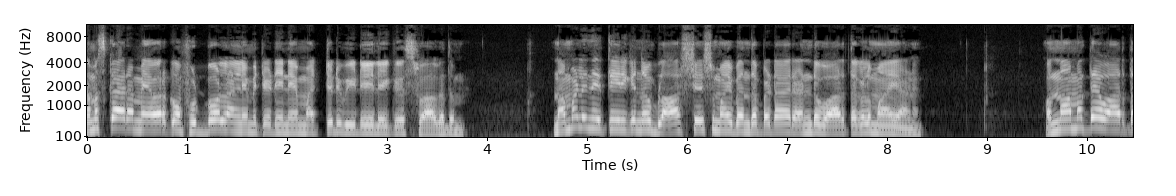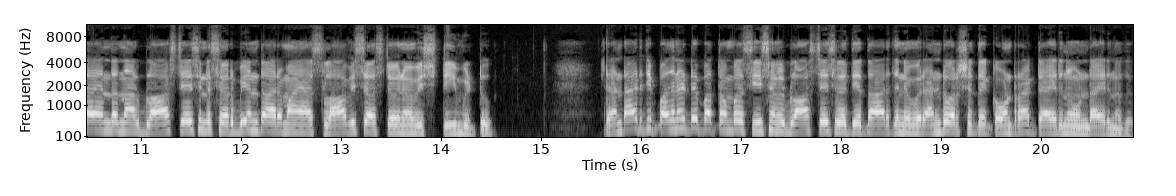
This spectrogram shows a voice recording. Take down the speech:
നമസ്കാരം ഏവർക്കും ഫുട്ബോൾ അൺലിമിറ്റഡിന്റെ മറ്റൊരു വീഡിയോയിലേക്ക് സ്വാഗതം. നമ്മൾ ഇന്ന് എത്തിയിരിക്കുന്നത് ബ്ലാസ്റ്റേഴ്സുമായി ബന്ധപ്പെട്ട രണ്ട് വാർത്തകളുമായാണ്. ഒന്നാമത്തെ വാർത്ത എന്തെന്നാൽ ബ്ലാസ്റ്റേഴ്സിന്റെ സെർബിയൻ താരമായ സ്ലാവിസ സ്റ്റോനോവിച്ച് ടീം വിട്ടു. രണ്ടായിരത്തി പതിനെട്ട് പത്തൊമ്പത് സീസണിൽ ബ്ലാസ്റ്റേഴ്സിലെത്തിയ താരത്തിന് രണ്ട് വർഷത്തെ കോൺട്രാക്റ്റ് ആയിരുന്നു ഉണ്ടായിരുന്നത്.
